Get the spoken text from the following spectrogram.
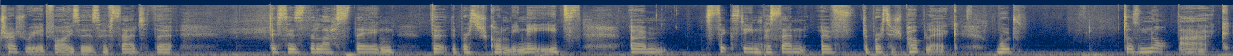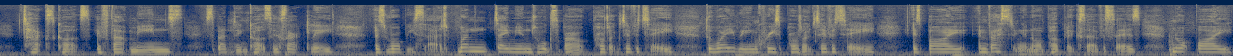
Treasury advisors have said that this is the last thing that the British economy needs. Um, 16% of the British public would does not back tax cuts if that means spending cuts, exactly as Robbie said. When Damian talks about productivity, the way we increase productivity is by investing in our public services, not by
